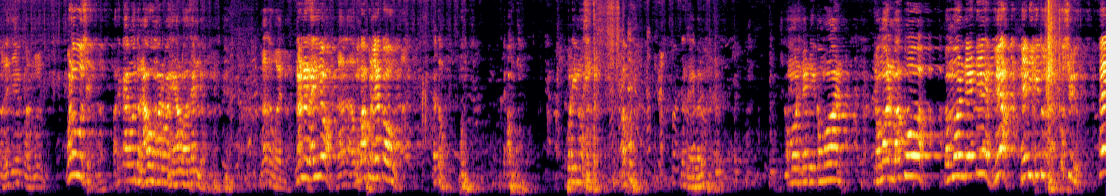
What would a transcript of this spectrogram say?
હજી એક વાર મળવું છે. અરે કાંઈ વાંધો નાવો મારવા હે હાલો આ ચાલી લ્યો. ના ના ના ના ચાલી લો ના, ના, હું બાપુ લેતો આવું. લેતો પડી બાપુ. Daddy come on come on બાપુ. કમોન ડેડી લે ડેડી કીધું પૂછ્યું એ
